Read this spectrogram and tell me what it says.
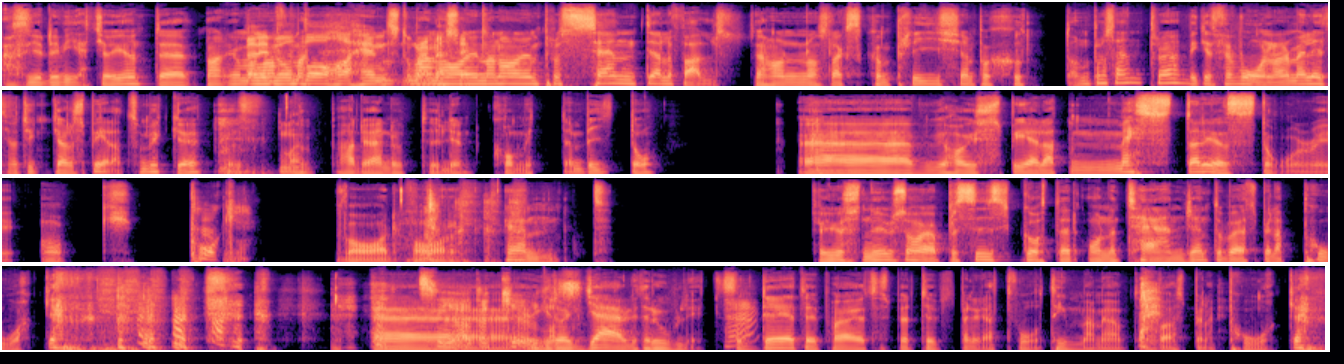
alltså det vet jag ju inte. Man, man, Eller vad, man, vad har hänt man, har, storymässigt? man har en procent i alla fall. Så jag har någon slags completion på 17 procent tror jag, vilket förvånade mig lite för jag tyckte jag hade spelat så mycket. Då hade jag ändå tydligen kommit en bit då. Eh, vi har ju spelat mestadels story och Poker. vad har hänt? För just nu så har jag precis gått ett on a tangent och börjat spela poker. Så jävla Eh, kul, vilket alltså. var jävligt roligt. Så det typ har jag typ, typ spenderat två timmar med att typ bara spela poker.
